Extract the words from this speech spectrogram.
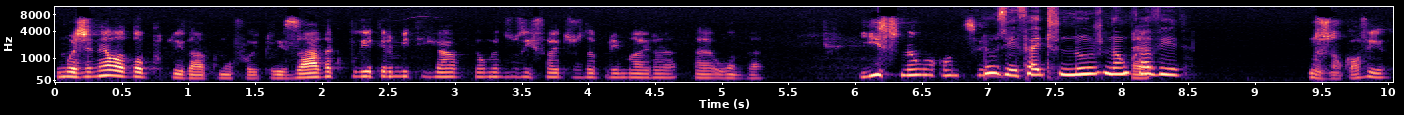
uma janela de oportunidade que não foi utilizada que podia ter mitigado pelo menos os efeitos da primeira onda. E isso não aconteceu. Os efeitos nos não é. Nos não Covid.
